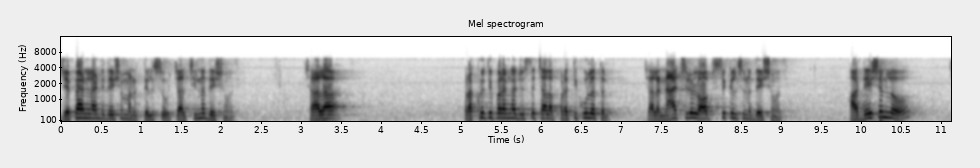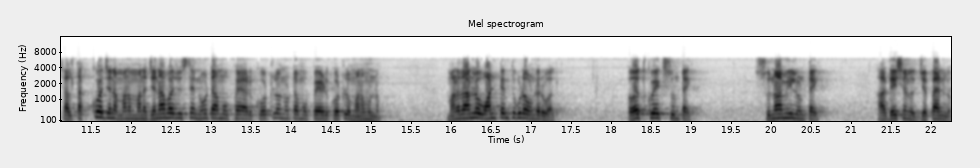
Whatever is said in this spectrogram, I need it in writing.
జపాన్ లాంటి దేశం మనకు తెలుసు. చాలా చిన్న దేశం అది. చాలా ప్రకృతి పరంగా చూస్తే చాలా ప్రతికూలతలు చాలా న్యాచురల్ ఆబ్స్టికల్స్ ఉన్న దేశం అది. ఆ దేశంలో చాలా తక్కువ జనం మనం మన జనాభా చూస్తే నూట ముప్పై ఆరు కోట్లు నూట ముప్పై ఏడు కోట్లు మనం ఉన్నాం. మన దానిలో వన్ టెన్త్ కూడా ఉండరు వాళ్ళు. ఎర్త్ క్వేక్స్ ఉంటాయి సునామీలు ఉంటాయి ఆ దేశంలో జపాన్లో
